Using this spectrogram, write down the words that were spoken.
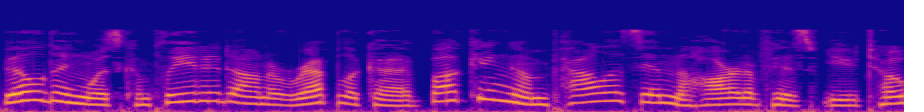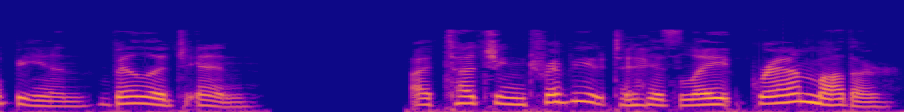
building was completed on a replica of Buckingham Palace in the heart of his utopian village inn. A touching tribute to his late grandmother.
